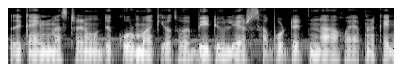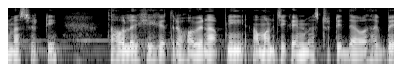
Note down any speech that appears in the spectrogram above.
যদি কাইন মাস্টারের মধ্যে কোরমাকি অথবা বিডিউলিয়ার সাপোর্টেড না হয় আপনার কাইন মাস্টারটি তাহলে সেক্ষেত্রে হবে না। আপনি আমার যে কাইন মাস্টারটি দেওয়া থাকবে,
